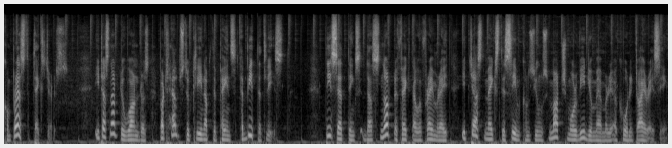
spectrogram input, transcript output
compressed textures. It does not do wonders, but helps to clean up the paints a bit at least. These settings does not affect our frame rate, it just makes the sim consumes much more video memory according to iRacing.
